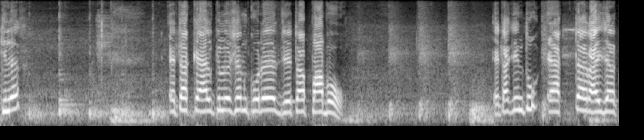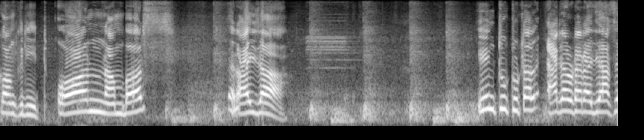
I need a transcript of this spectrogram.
clear এটা ক্যালকুলেশন করে যেটা পাবো, এটা কিন্তু একটা riser concrete one numbers riser into total এগারোটা রাইজে আছে,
